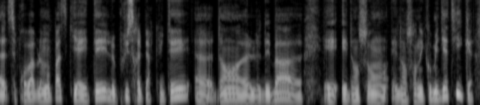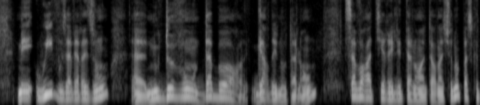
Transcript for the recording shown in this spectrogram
Euh, c'est probablement pas ce qui a été le plus répercuté euh, dans euh, le débat euh, et, et, dans son et dans son écho médiatique. Mais oui, vous avez raison. Euh, nous devons d'abord garder nos talents, savoir attirer les talents internationaux parce que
